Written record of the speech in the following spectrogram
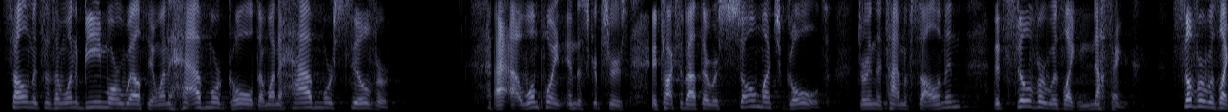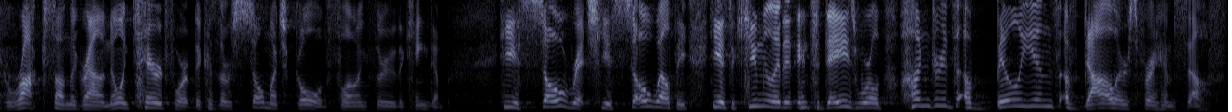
Solomon says, I want to be more wealthy. I want to have more gold. I want to have more silver. At one point in the scriptures, it talks about there was so much gold during the time of Solomon that silver was like nothing. Silver was like rocks on the ground. No one cared for it because there was so much gold flowing through the kingdom. He is so rich, he is so wealthy, he has accumulated in today's world hundreds of billions of dollars for himself.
